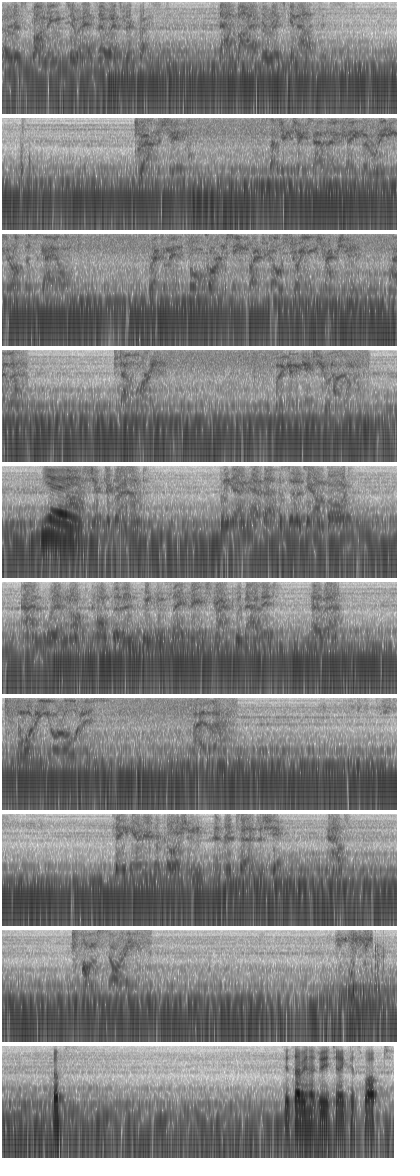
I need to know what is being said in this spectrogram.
509 Alpha responding to SOS request. Stand by for risk analysis. Ground ship. Subject checks out okay, but readings are off the scale. Recommend full quarantine protocols during extraction. Over? Don't worry. We're gonna get you home. Yay! Our ship to ground. We don't have that facility on board, and we're not confident we can safely extract without it. Over. What are your orders? Over? Take every precaution and return to ship. Out. I'm sorry. Ups. Jetzt habe ich natürlich direkt geswappt.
